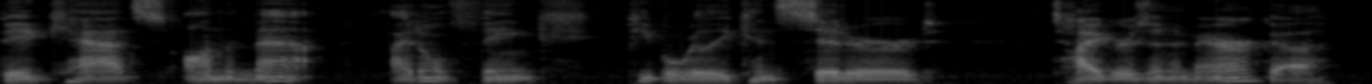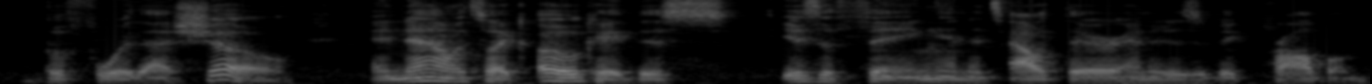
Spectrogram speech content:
big cats on the map. I don't think people really considered tigers in America before that show. And now it's like, oh, okay, this is a thing and it's out there and it is a big problem.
